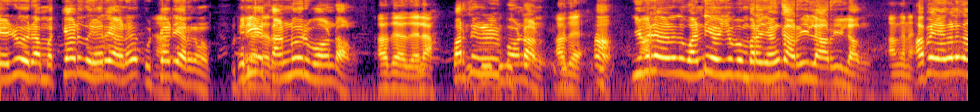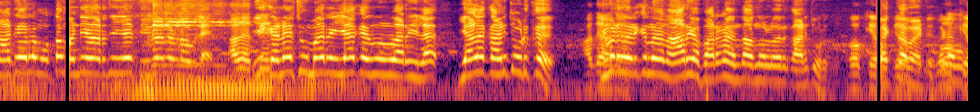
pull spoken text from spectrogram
എഴുപത് രൂപ. മക്കാട് കയറിയാണ് കുറ്റാടി ഇറങ്ങണം. എനിക്ക് കണ്ണൂർ പോകണ്ടാണ്. അതെ അതെ അല്ല? പറശ്ശിനിക്കടവിൽ പോണ്ടാണ് അതെ. ആ ഇവരാണിത് വണ്ടി ചോദിച്ചപ്പം പറയാം ഞങ്ങൾക്ക് അറിയില്ല അറിയില്ല എന്ന്. അങ്ങനെ. അപ്പൊ ഞങ്ങൾ നാട്ടുകാരുടെ മൊത്തം വണ്ടി നടന്നു കഴിഞ്ഞാൽ തീരാനുണ്ടാവില്ലേ അതെ ഈ ഗണേഷ് കുമാരൻ ഇയാൾക്ക് എന്നൊന്നും അറിയില്ല. ഇയാളെ കാണിച്ചു കൊടുക്ക്. അതെ ഇവിടെ നിൽക്കുന്ന അറിയോ? ഭരണം എന്താന്നുള്ളവർ കാണിച്ചു കൊടുക്കും. ഓക്കെ വ്യക്തമായിട്ട്. ഓക്കെ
